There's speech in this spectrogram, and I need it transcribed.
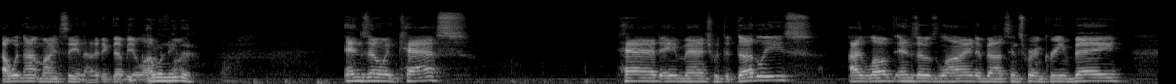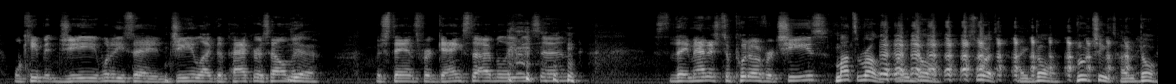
I would not mind seeing that. I think that'd be a lot I wouldn't of fun. either. Enzo and Cass had a match with the Dudleys. I loved Enzo's line about since we're in Green Bay, we'll keep it G. What did he say? G like the Packers helmet, Yeah, which stands for gangsta, I believe he said. So they managed to put over cheese, mozzarella. How you doing? Swiss. How you doing? Blue cheese. How you doing?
